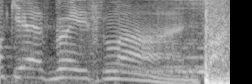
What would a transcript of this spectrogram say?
funky ass bass line.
